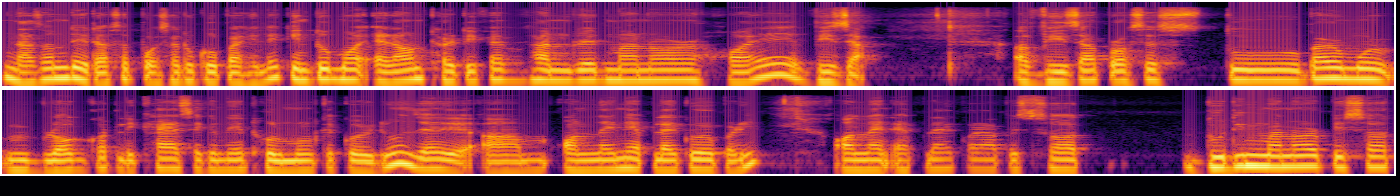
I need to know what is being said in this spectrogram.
নাজানো দেই তাৰপিছত পইচাটো ক'ৰ পৰা আহিলে। কিন্তু মই এৰাউণ্ড থাৰ্টি ফাইভ হাণ্ড্ৰেড মানৰ হয় ভিজা ভিজা প্ৰচেছটো বাৰু মোৰ ব্লগত লিখাই আছে কিন্তু থুলমূলকৈ কৈ দিওঁ যে অনলাইনে এপ্লাই কৰিব পাৰি। অনলাইন এপ্লাই কৰাৰ পিছত দুদিনমানৰ পিছত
